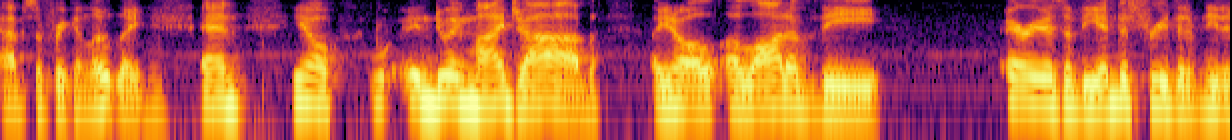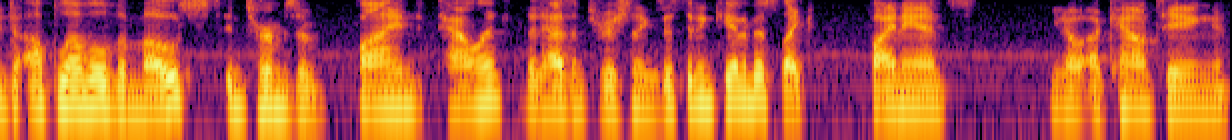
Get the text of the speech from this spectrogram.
Absolutely. Mm-hmm. And, you know, in doing my job, you know, a, a lot of the areas of the industry that have needed to up level the most in terms of find talent that hasn't traditionally existed in cannabis, like finance, you know, accounting,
